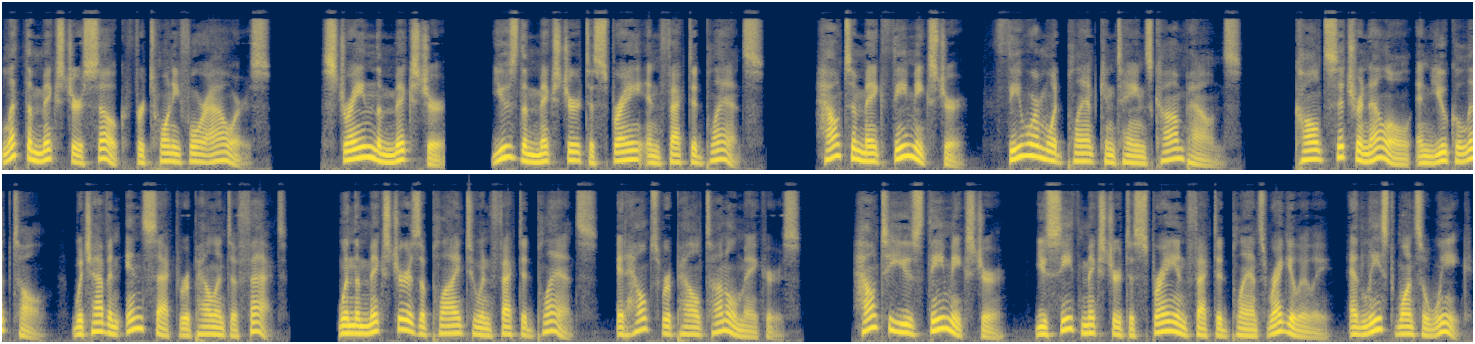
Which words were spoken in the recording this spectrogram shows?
Let the mixture soak for 24 hours. Strain the mixture. Use the mixture to spray infected plants. How to make the mixture. The wormwood plant contains compounds called citronellol and eucalyptol, which have an insect repellent effect. When the mixture is applied to infected plants, it helps repel tunnel makers. How to use the mixture? Use the mixture to spray infected plants regularly, at least once a week.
